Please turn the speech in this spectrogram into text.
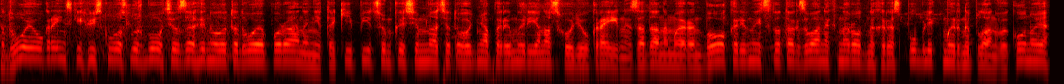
Двоє українських військовослужбовців загинули та двоє поранені. Такі підсумки 17-го дня перемир'я на сході України. За даними РНБО, керівництво так званих народних республік мирний план виконує,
